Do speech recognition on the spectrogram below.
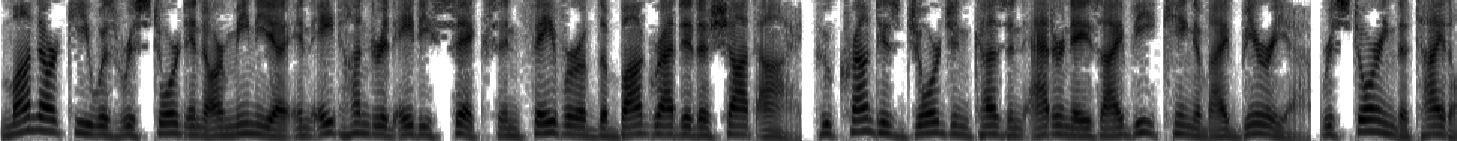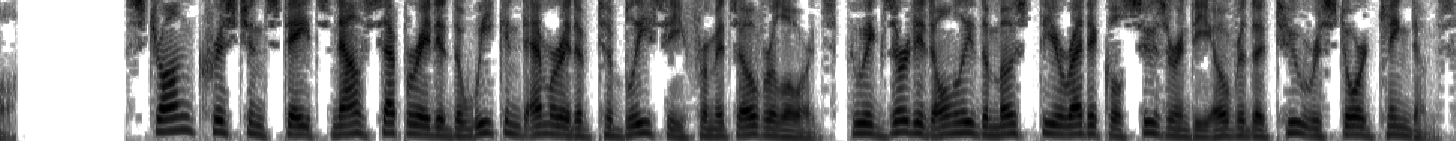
Monarchy was restored in Armenia in 886 in favour of the Bagratid Ashot I, who crowned his Georgian cousin Adarnase IV king of Iberia, restoring the title. Strong Christian states now separated the weakened emirate of Tbilisi from its overlords, who exerted only the most theoretical suzerainty over the two restored kingdoms.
